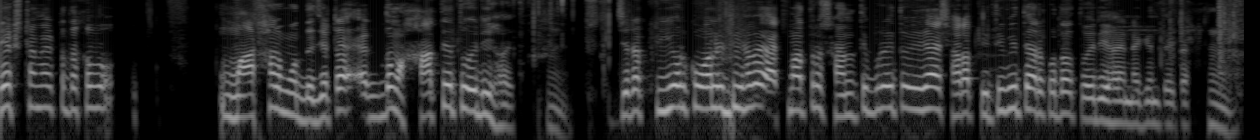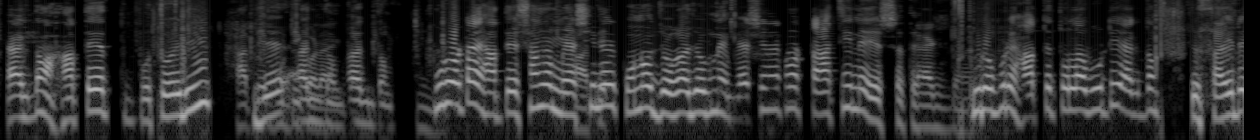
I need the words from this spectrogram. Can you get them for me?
নেক্সট আমি একটা দেখাবো মাথার মধ্যে যেটা একদম হাতে তৈরি হয় যেটা পিওর কোয়ালিটি হবে একমাত্র শান্তিপুরেই তৈরি হয় সারা পৃথিবীতে আর কোথাও তৈরি হয় না কিন্তু এটা। একদম হাতে তৈরি একদম একদম। পুরোটাই হাতের সঙ্গে মেশিনের কোনো যোগাযোগ নেই মেশিনের কোনো টাচই নেই এর সাথে। একদম। পুরোপুরি হাতে তোলা বুটি একদম সাইডে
